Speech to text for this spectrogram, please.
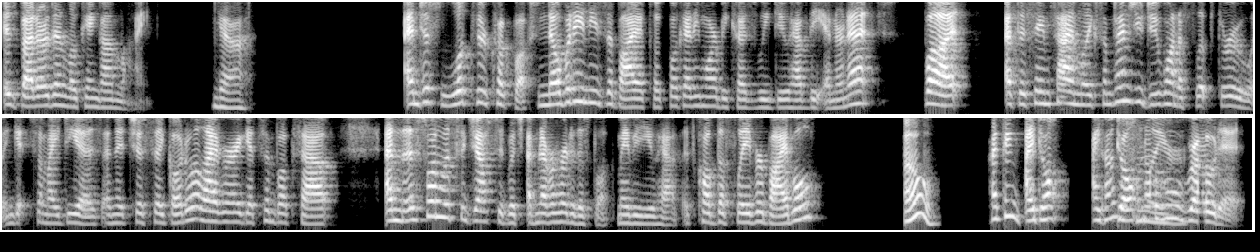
is better than looking online. Yeah. And just look through cookbooks. Nobody needs to buy a cookbook anymore because we do have the internet. But at the same time, like sometimes you do want to flip through and get some ideas. And it just said go to a library, get some books out. And this one was suggested, which I've never heard of this book. Maybe you have. It's called The Flavor Bible. Oh, I think I don't I don't know who wrote it.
